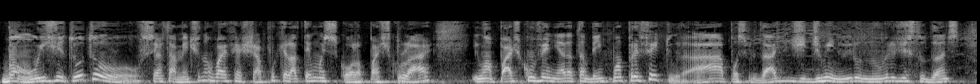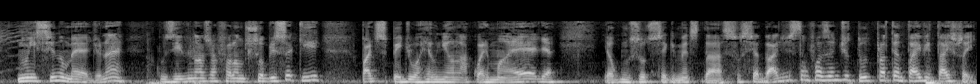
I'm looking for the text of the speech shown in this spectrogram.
Bom, o Instituto certamente não vai fechar porque lá tem uma escola particular e uma parte conveniada também com a prefeitura. Há a possibilidade de diminuir o número de estudantes no ensino médio, né? Inclusive, nós já falamos sobre isso aqui. Participei de uma reunião lá com a irmã Hélia e alguns outros segmentos da sociedade. Eles estão fazendo de tudo para tentar evitar isso aí.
